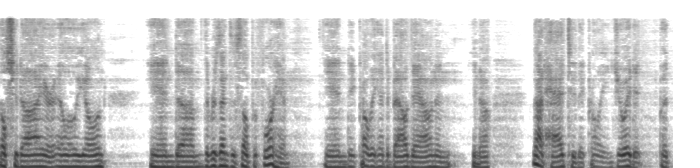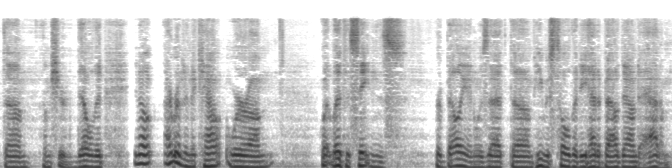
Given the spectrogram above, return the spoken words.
El Shaddai or El Elyon, and um, they present themselves before him. And they probably had to bow down and, you know, not had to, they probably enjoyed it, but um, I'm sure the devil did. You know, I read an account where um, what led to Satan's rebellion was that um, he was told that he had to bow down to Adam,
